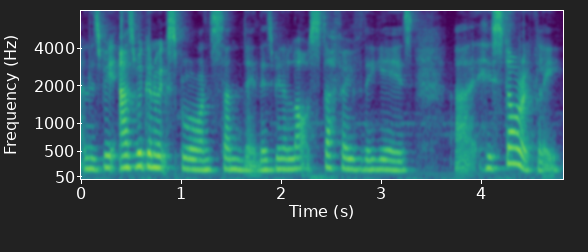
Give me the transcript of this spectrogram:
And there's been, as we're going to explore on Sunday, there's been a lot of stuff over the years, uh, historically,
